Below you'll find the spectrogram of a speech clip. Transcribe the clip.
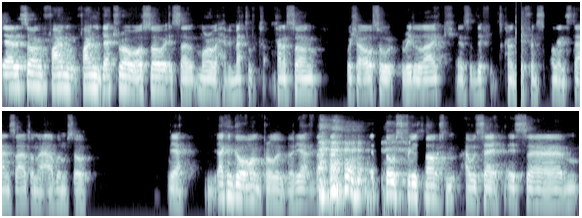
yeah, the song "Final Final Death Row" also is a more of a heavy metal kind of song, which I also really like. It's a different kind of different song and stands out on the album. So yeah, I can go on probably, but yeah, that, that, those three songs I would say is um,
